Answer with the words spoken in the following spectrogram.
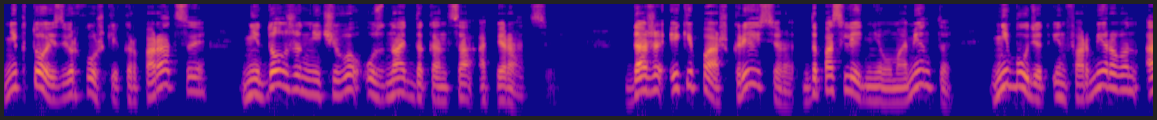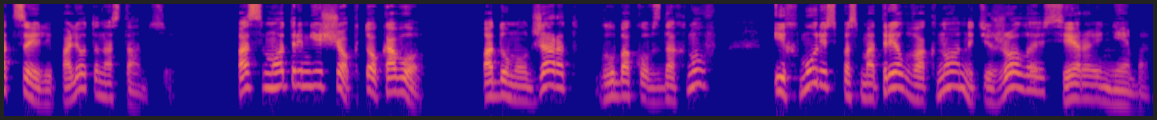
Никто из верхушки корпорации не должен ничего узнать до конца операции. Даже экипаж крейсера до последнего момента не будет информирован о цели полета на станцию. Посмотрим еще кто кого, подумал Джаред, глубоко вздохнув и хмурясь посмотрел в окно на тяжелое серое небо.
